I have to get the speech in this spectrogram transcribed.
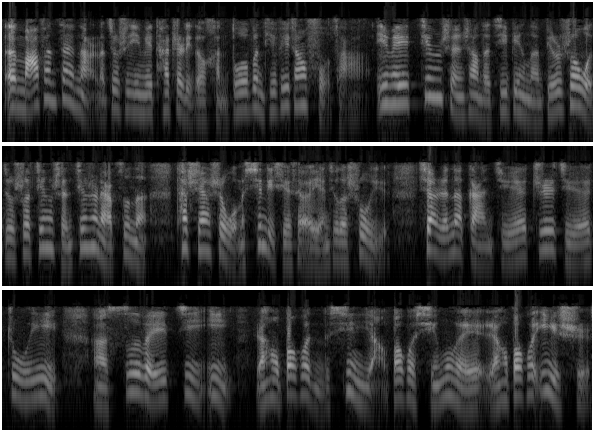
呃，麻烦在哪儿呢？就是因为它这里头很多问题非常复杂。因为精神上的疾病呢，比如说我就说精神，精神俩字呢，它实际上是我们心理学所要研究的术语，像人的感觉、知觉、注意啊、思维、记忆，然后包括你的信仰，包括行为，然后包括意识，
